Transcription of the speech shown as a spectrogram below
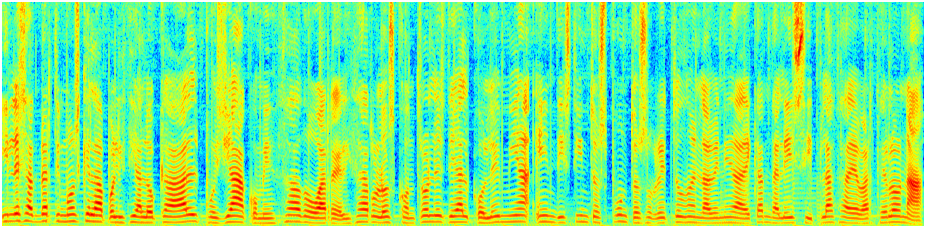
Y les advertimos que la policía local pues ya ha comenzado a realizar los controles de alcoholemia en distintos puntos, sobre todo en la avenida de Candalís y Plaza de Barcelona,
